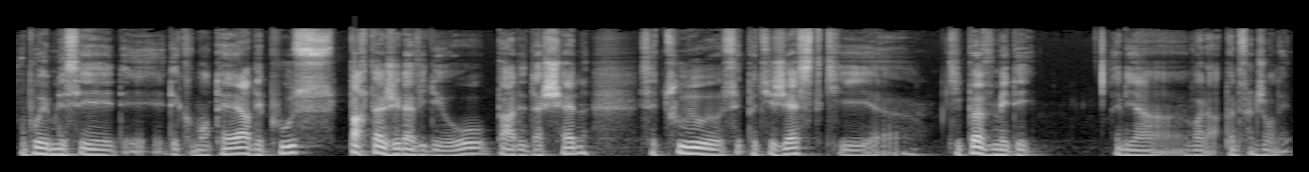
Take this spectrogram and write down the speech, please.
Vous pouvez me laisser des, commentaires, des pouces, partager la vidéo, parler de la chaîne. C'est tous ces petits gestes qui, euh, qui peuvent m'aider. Eh bien voilà, bonne fin de journée.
